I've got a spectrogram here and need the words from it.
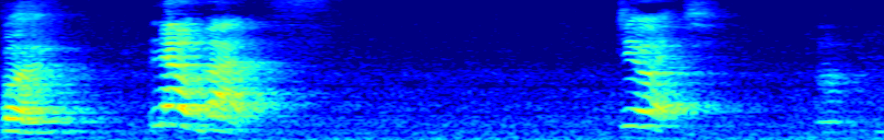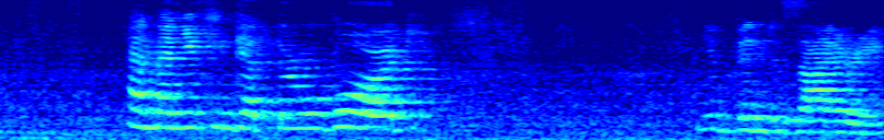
But No buts. Do it. And then you can get the reward you've been desiring.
